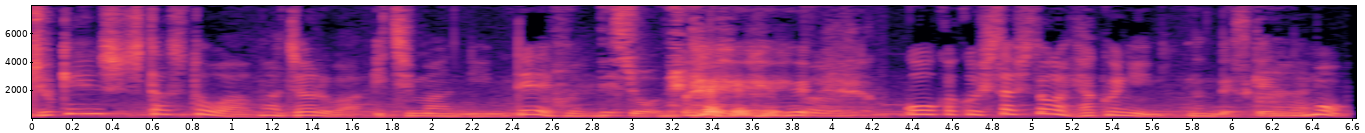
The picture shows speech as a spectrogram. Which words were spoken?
受験した人は、まあ、JAL は1万人でうん でしょうね。合格した人が100人なんですけれども、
